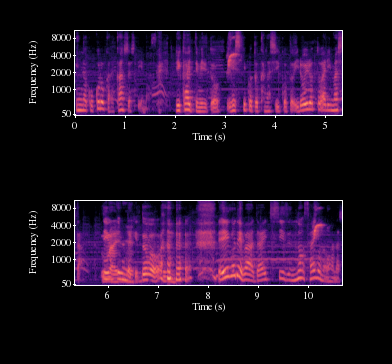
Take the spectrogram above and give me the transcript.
みんな心から感謝しています」振り返ってみると嬉しいこと悲しいこといろいろとありましたって言ってるんだけど、ねうん、英語では第一シーズンの最後のお話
